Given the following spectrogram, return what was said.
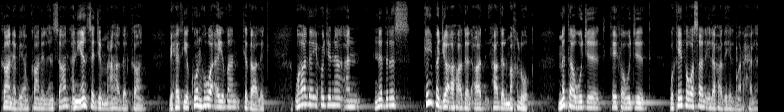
كان بإمكان الإنسان أن ينسجم مع هذا الكون بحيث يكون هو أيضا كذلك. وهذا يحوجنا أن ندرس كيف جاء هذا هذا المخلوق. متى وجد كيف وجد وكيف وصل إلى هذه المرحلة.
